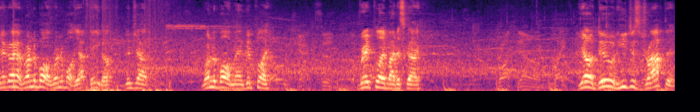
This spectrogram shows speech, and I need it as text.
Yeah, go ahead. Run the ball. Run the ball. Yep, there you go. Good job. Run the ball, man. Good play. Great play by this guy. Yo, dude, he just dropped it.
